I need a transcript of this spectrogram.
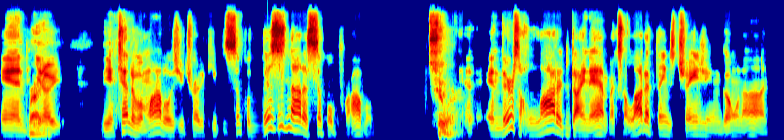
and right. you know the intent of a model is you try to keep it simple. This is not a simple problem. Sure. And, and there's a lot of dynamics, a lot of things changing and going on.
